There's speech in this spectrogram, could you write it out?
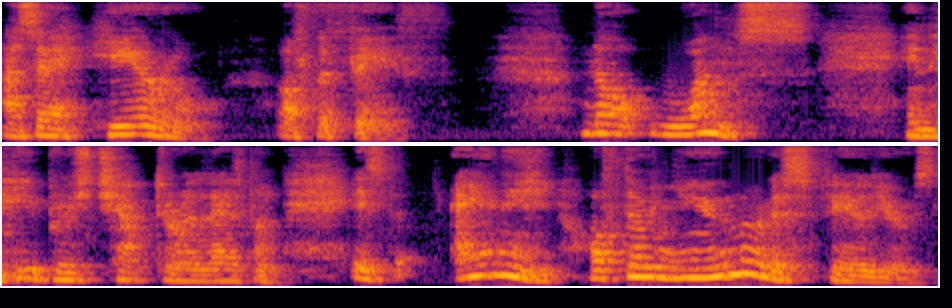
as a hero of the faith. Not once in Hebrews chapter 11 is any of their numerous failures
